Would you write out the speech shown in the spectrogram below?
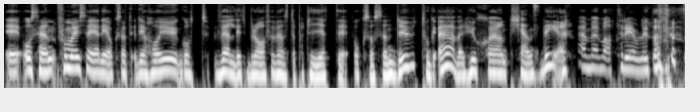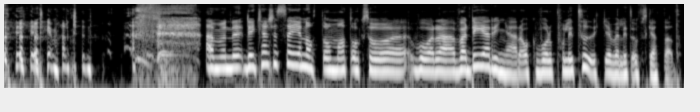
Eh, och Sen får man ju säga det också, att det har ju gått väldigt bra för Vänsterpartiet eh, också sen du tog över. Hur skönt känns det? Nej, men vad trevligt att du säger det, Martina. Ja, men det, det kanske säger något om att också eh, våra värderingar och vår politik är väldigt uppskattat.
